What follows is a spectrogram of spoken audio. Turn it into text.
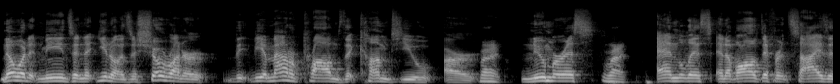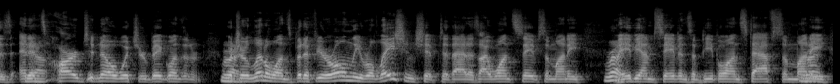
know what it means, and you know, as a showrunner, the the amount of problems that come to you are Right. numerous Right. Endless and of all different sizes and it's hard to know which are big ones and which Right. are little ones but if your only relationship to that is i once saved some money Right. maybe i'm saving some people on staff some money Right.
